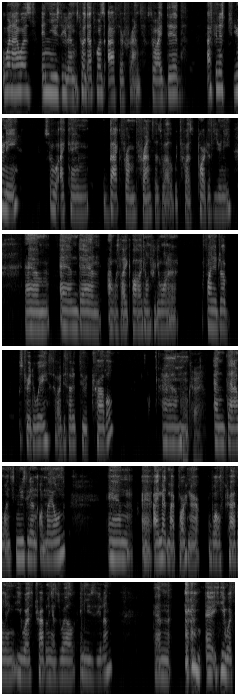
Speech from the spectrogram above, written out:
when I was in New Zealand, so that was after France. So I did, I finished uni, so I came back from France as well, which was part of uni. Um, and then I was like, oh, I don't really want to find a job straight away. So I decided to travel. Um, okay. And then I went to New Zealand on my own. And uh, I met my partner whilst traveling. He was traveling as well in New Zealand. And uh, he was,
